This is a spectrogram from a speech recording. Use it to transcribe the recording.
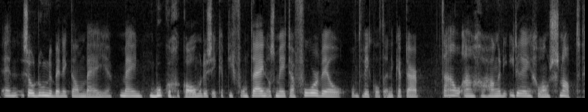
En zodoende ben ik dan bij uh, mijn boeken gekomen. Dus ik heb die fontein als metafoor wel ontwikkeld. En ik heb daar taal aangehangen die iedereen gewoon snapt.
